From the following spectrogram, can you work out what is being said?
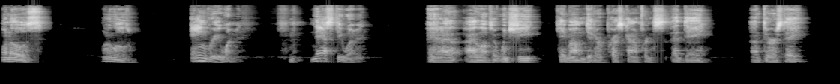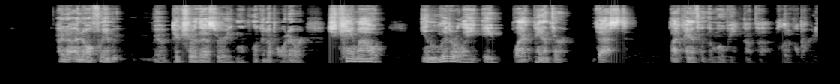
One of those, one of those angry women, nasty women. And I, I loved it when she came out and did her press conference that day on Thursday. I, know if we have, we have a picture of this or you can look it up or whatever. She came out in literally a Black Panther vest Black Panther, the movie, not the political party.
